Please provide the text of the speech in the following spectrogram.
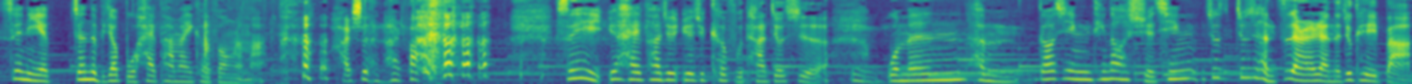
所以你也真的比较不害怕麦克风了吗？还是很害怕。所以越害怕就越去克服它就是了。嗯，我们很高兴听到雪清就就是很自然而然的就可以把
